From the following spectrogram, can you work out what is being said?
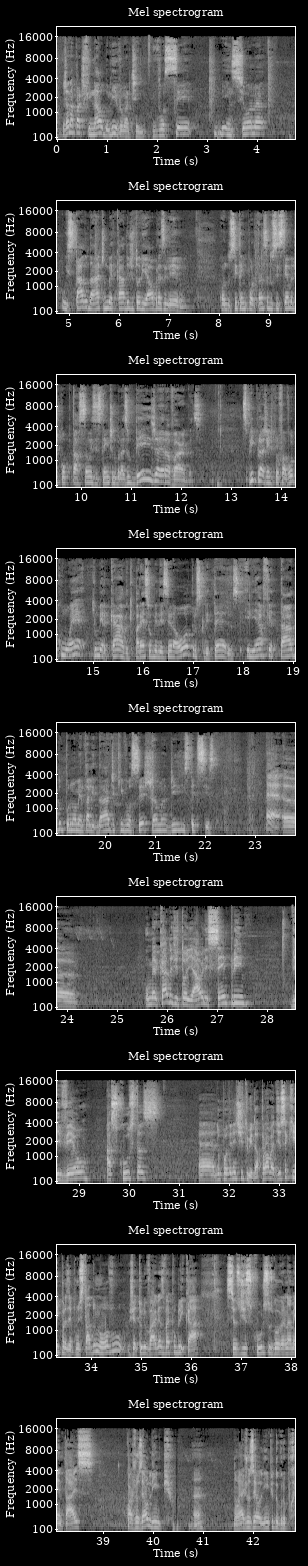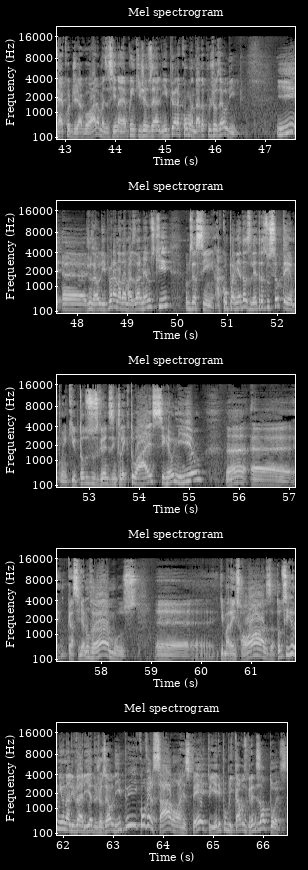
Já na parte final do livro, Martim, você menciona o estado da arte no mercado editorial brasileiro, quando cita a importância do sistema de computação existente no Brasil desde a era Vargas. Explique para a gente, por favor, como é que o mercado, que parece obedecer a outros critérios, ele é afetado por uma mentalidade que você chama de esteticista. É, uh, o mercado editorial ele sempre viveu às custas é, do poder instituído. A prova disso é que, por exemplo, no Estado Novo, Getúlio Vargas vai publicar seus discursos governamentais com a José Olímpio, né? Não é a José Olímpio do Grupo Record agora, mas assim, na época em que José Olímpio era comandada por José Olímpio. E é, José Olímpio era nada mais nada menos que, vamos dizer assim, a companhia das letras do seu tempo, em que todos os grandes intelectuais se reuniam, né? É, Graciliano Ramos, é, Guimarães Rosa, todos se reuniam na livraria do José Olímpio e conversavam a respeito, e ele publicava os grandes autores.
